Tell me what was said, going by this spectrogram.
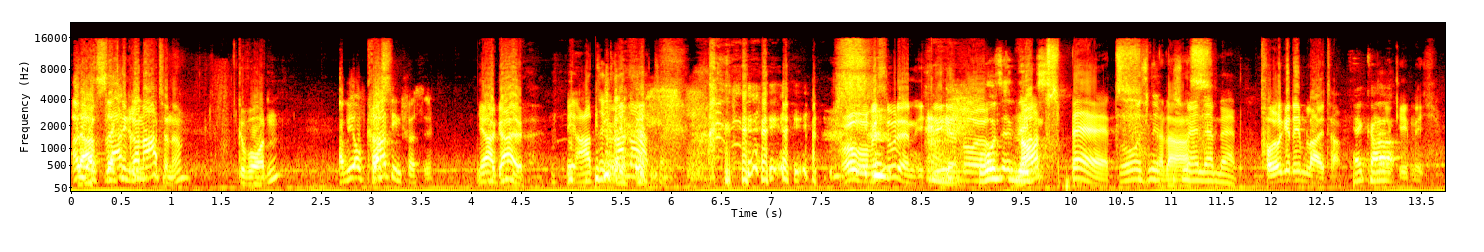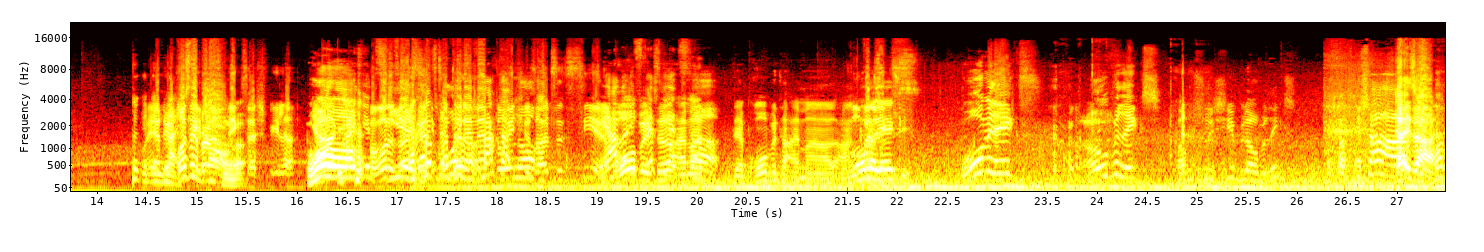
Also Da ist gleich eine. Granate, ne? Geworden. Hab ich auf Krass. Platin-Feste. Ja, geil. Beate Granate. Oh, wo bist du denn? Ich sehe hier nur. Groß Not bad. So ist nicht, mehr in der Map. Folge dem Leiter. Hacker. Geht nicht. Wo ist der Bro? Ja. Nächster Spieler. Ja, gleich jetzt Bro, du sollst nicht unter der Map durch, du sollst ins Ziel. Ja, Bro, ich bitte einmal, der Bro bitte einmal an. Obelix. Obelix! Obelix! Kommst du nicht hier, mit Obelix? Geschafft! Da ist er.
